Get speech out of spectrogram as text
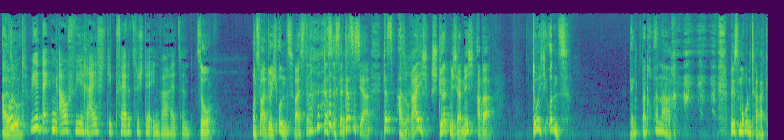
Also, Und wir decken auf, wie reich die Pferdezüchter in Wahrheit sind. So. Und zwar durch uns, weißt du? Das ist, das ist ja, das, also reich stört mich ja nicht, aber durch uns. Denkt mal drüber nach bis Montag.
